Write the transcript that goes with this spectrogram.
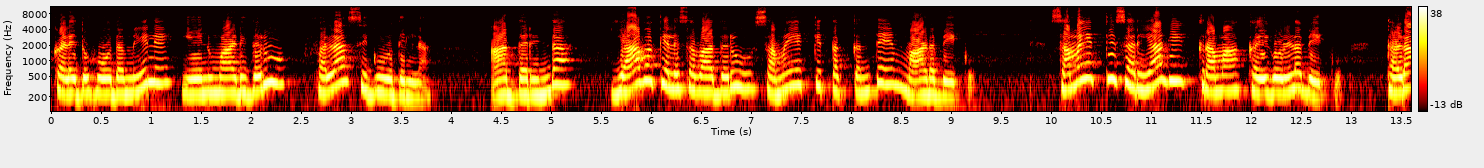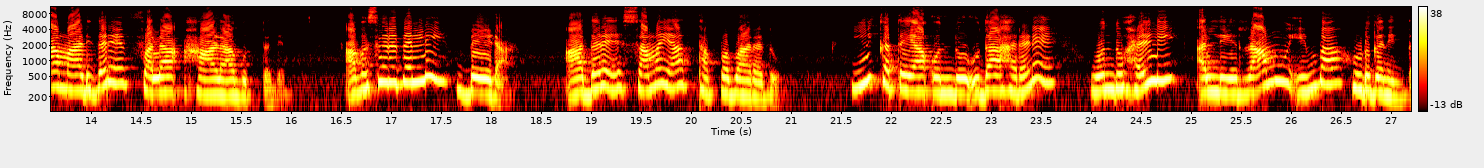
ಕಳೆದು ಹೋದ ಮೇಲೆ ಏನು ಮಾಡಿದರೂ ಫಲ ಸಿಗುವುದಿಲ್ಲ. ಆದ್ದರಿಂದ ಯಾವ ಕೆಲಸವಾದರೂ ಸಮಯಕ್ಕೆ ತಕ್ಕಂತೆ ಮಾಡಬೇಕು. ಸಮಯಕ್ಕೆ ಸರಿಯಾಗಿ ಕ್ರಮ ಕೈಗೊಳ್ಳಬೇಕು. ತಡ ಮಾಡಿದರೆ ಫಲ ಹಾಳಾಗುತ್ತದೆ. ಅವಸರದಲ್ಲಿ ಬೇಡ. ಆದರೆ ಸಮಯ ತಪ್ಪಬಾರದು. ಈ ಕಥೆಯ ಒಂದು ಉದಾಹರಣೆ ಒಂದು ಹಳ್ಳಿ ಅಲ್ಲಿ ರಾಮು ಎಂಬ ಹುಡುಗನಿದ್ದ.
